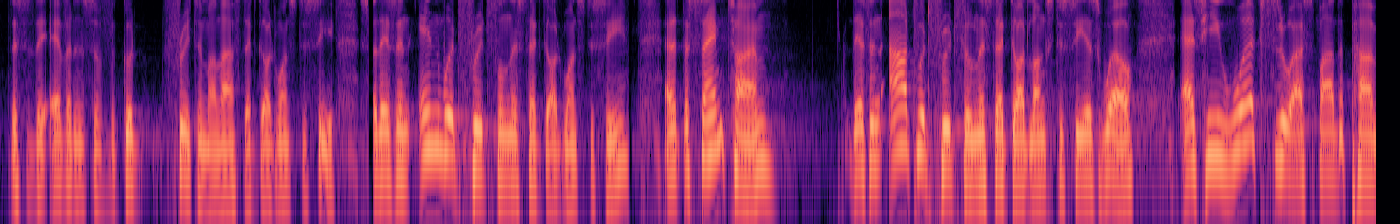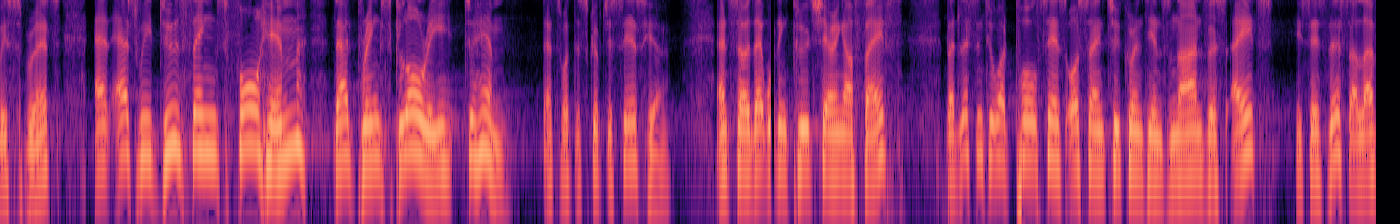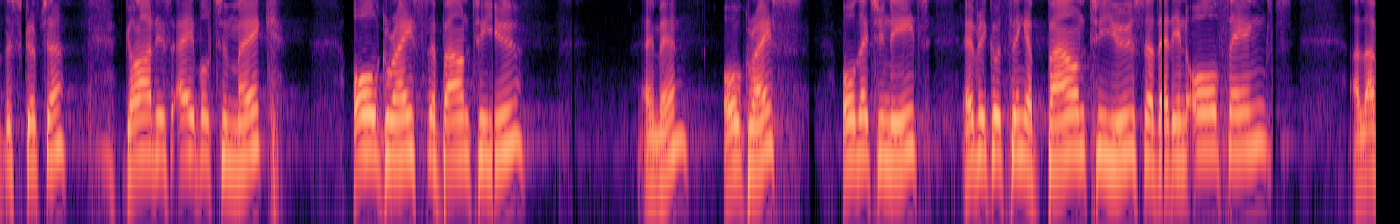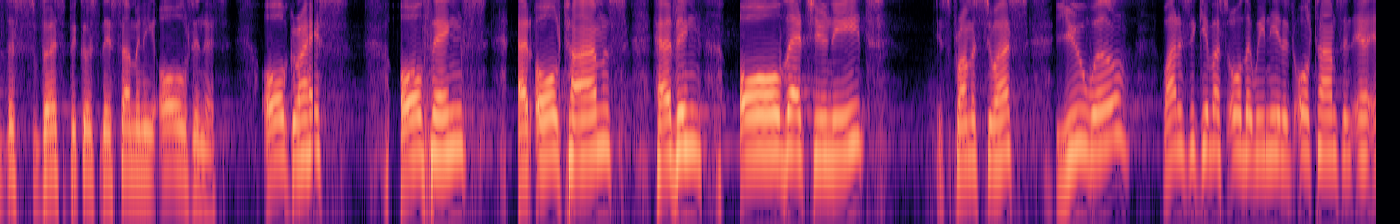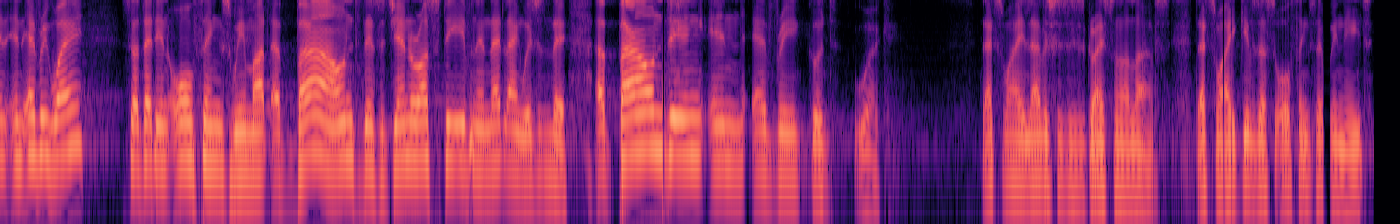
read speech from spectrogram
This is the evidence of the good fruit in my life that God wants to see. So there's an inward fruitfulness that God wants to see. And at the same time, there's an outward fruitfulness that God longs to see as well as He works through us by the power of His Spirit, and as we do things for Him that brings glory to Him. That's what the scripture says here. And so that would include sharing our faith. But listen to what Paul says also in 2 Corinthians 9, verse 8. He says this I love the scripture. God is able to make all grace abound to you. Amen. All grace, all that you need every good thing abound to you, so that in all things, I love this verse because there's so many alls in it. All grace, all things, at all times, having all that you need, is promised to us. You will. Why does He give us all that we need at all times in, in, in every way? So that in all things we might abound. There's a generosity even in that language, isn't there? Abounding in every good work. That's why He lavishes His grace on our lives. That's why He gives us all things that we need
